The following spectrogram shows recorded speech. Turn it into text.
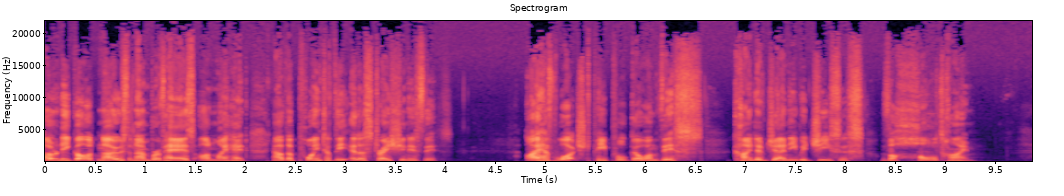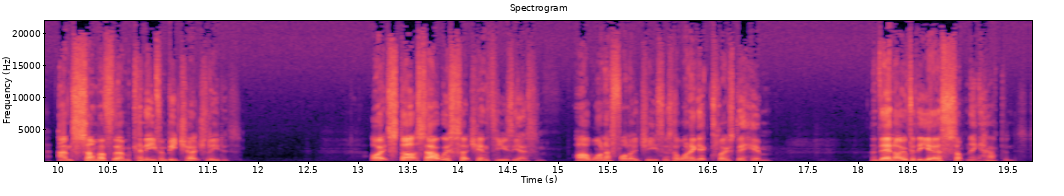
Only God knows the number of hairs on my head. Now, the point of the illustration is this I have watched people go on this kind of journey with Jesus the whole time, and some of them can even be church leaders. Oh, it starts out with such enthusiasm. I want to follow Jesus, I want to get close to him. And then over the years, something happens.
